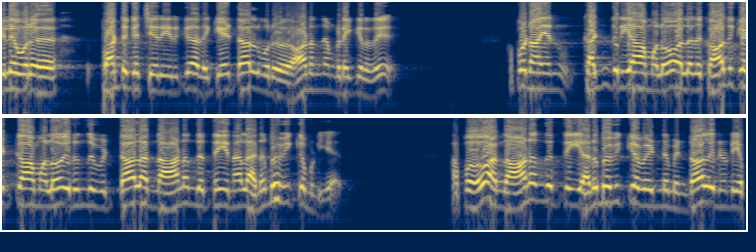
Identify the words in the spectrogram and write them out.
இல்லை ஒரு பாட்டு கச்சேரி இருக்கு அதை கேட்டால் ஒரு ஆனந்தம் கிடைக்கிறது. அப்போ நான் என் கண் தெரியாமலோ அல்லது காது கேட்காமலோ இருந்து விட்டால் அந்த ஆனந்தத்தை என்னால் அனுபவிக்க முடியாது. அப்போ அந்த ஆனந்தத்தை அனுபவிக்க வேண்டும் என்றால் என்னுடைய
